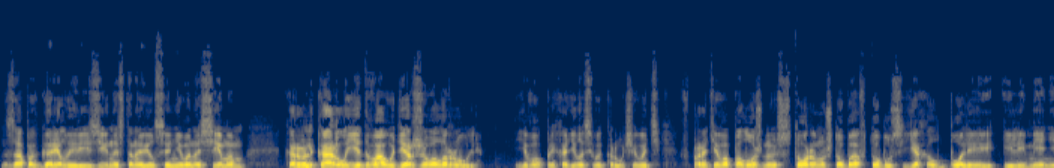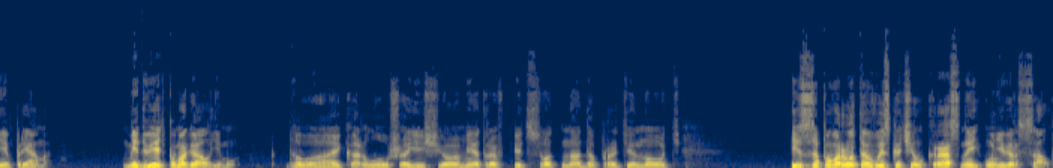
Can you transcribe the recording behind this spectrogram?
запах горелой резины становился невыносимым. Король Карл едва удерживал руль. Его приходилось выкручивать в противоположную сторону, чтобы автобус ехал более или менее прямо. Медведь помогал ему. «Давай, Карлуша, еще метров пятьсот надо протянуть». Из-за поворота выскочил красный универсал.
